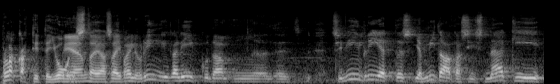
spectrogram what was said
plakatite joonistaja, sai palju ringi ka liikuda mm, tsiviilriietes ja mida ta siis nägi,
